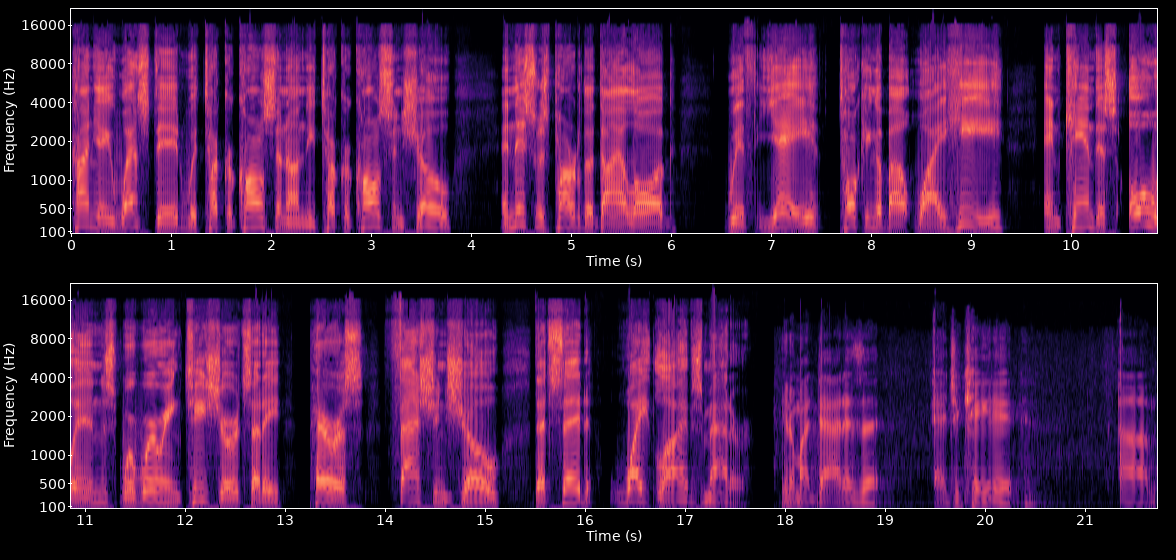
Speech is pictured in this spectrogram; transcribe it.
Kanye West did with Tucker Carlson on the Tucker Carlson show. And this was part of the dialogue with Ye talking about why he and Candace Owens were wearing t shirts at a Paris fashion show that said white lives matter. You know, my dad is an educated um,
